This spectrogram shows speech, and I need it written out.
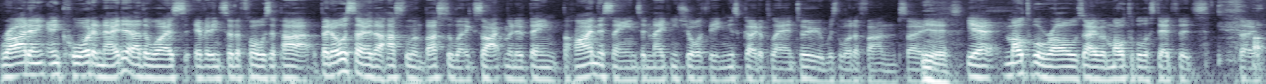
right and, and coordinate it, otherwise everything sort of falls apart. But also the hustle and bustle and excitement of being behind the scenes and making sure things go to plan too was a lot of fun. So Yes. yeah, multiple roles over multiple Eisteddfods. So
